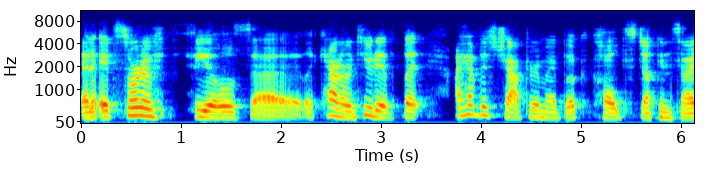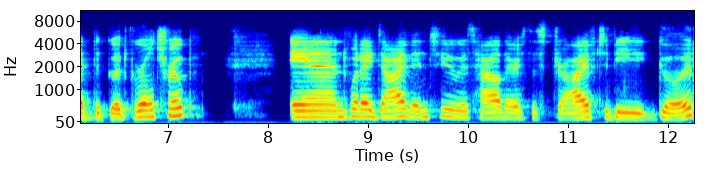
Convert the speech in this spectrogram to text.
and it sort of feels uh, like counterintuitive, but I have this chapter in my book called Stuck Inside the Good Girl Trope. And what I dive into is how there's this drive to be good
